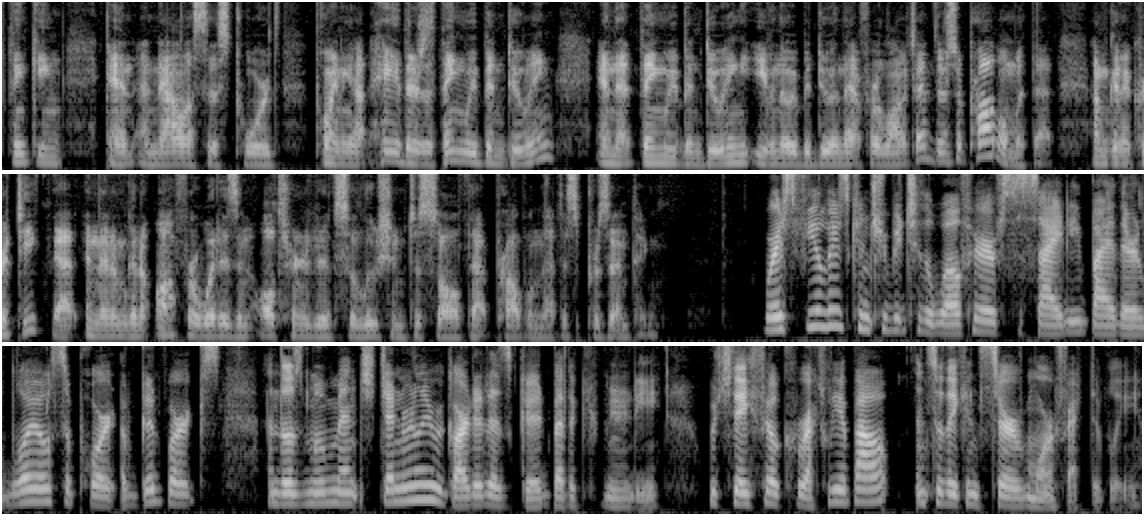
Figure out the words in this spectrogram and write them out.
thinking and analysis towards pointing out, hey, there's a thing we've been doing, and that thing we've been doing, even though we've been doing that for a long time, there's a problem with that. I'm going to critique that, and then I'm going to offer what is an alternative solution to solve that problem that is presenting. Whereas feelers contribute to the welfare of society by their loyal support of good works and those movements generally regarded as good by the community, which they feel correctly about, and so they can serve more effectively.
